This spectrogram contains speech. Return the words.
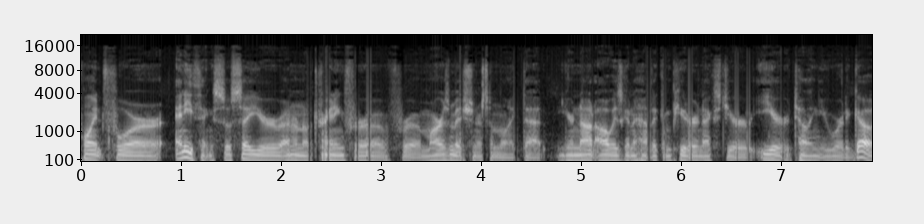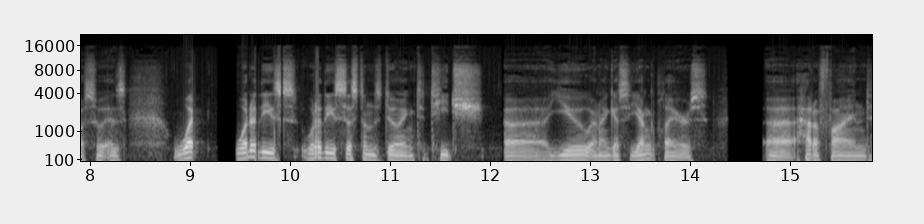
point for anything. So, say you're I don't know training for a, for a Mars mission or something like that. You're not always going to have the computer next to your ear telling you where to go. So, is what what are these what are these systems doing to teach uh, you and I guess the younger players uh, how to find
